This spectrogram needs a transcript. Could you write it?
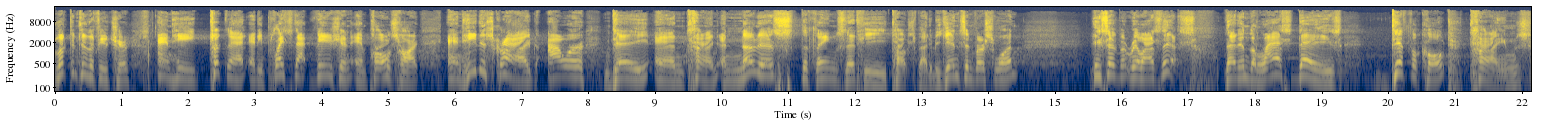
looked into the future and he took that and he placed that vision in Paul's heart and he described our day and time. And notice the things that he talks about. He begins in verse 1. He says, But realize this, that in the last days, difficult times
